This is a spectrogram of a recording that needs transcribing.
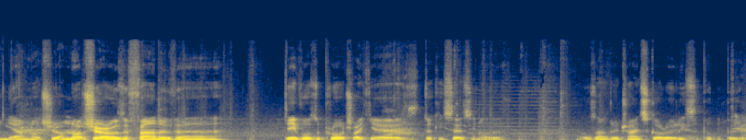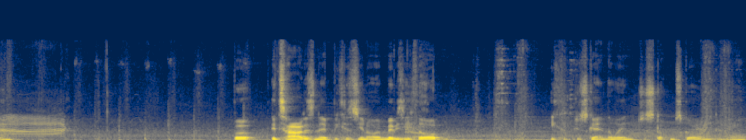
Yeah, I'm not sure. I'm not sure I was a fan of uh, Davo's approach. Like, yeah, as Ducky says, you know, the Elves aren't going to try and score early, so put the boot in. But it's hard, isn't it? Because you know, maybe he thought he could just get in the way and just stop him scoring. as well.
